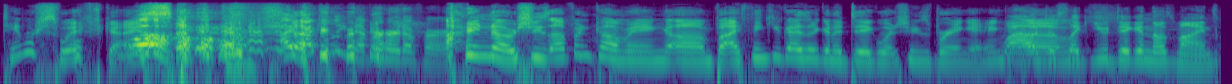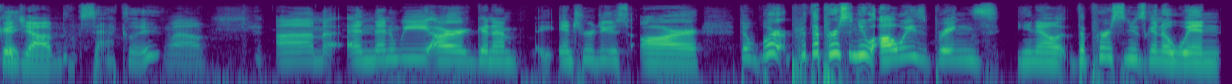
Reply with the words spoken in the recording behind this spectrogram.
Taylor Swift, guys. I've actually never heard of her. I know she's up and coming, um, but I think you guys are gonna dig what she's bringing. Wow, just Um, like you dig in those mines. Good job. exactly. Wow. Um, and then we are gonna introduce our the wor- the person who always brings you know the person who's gonna win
